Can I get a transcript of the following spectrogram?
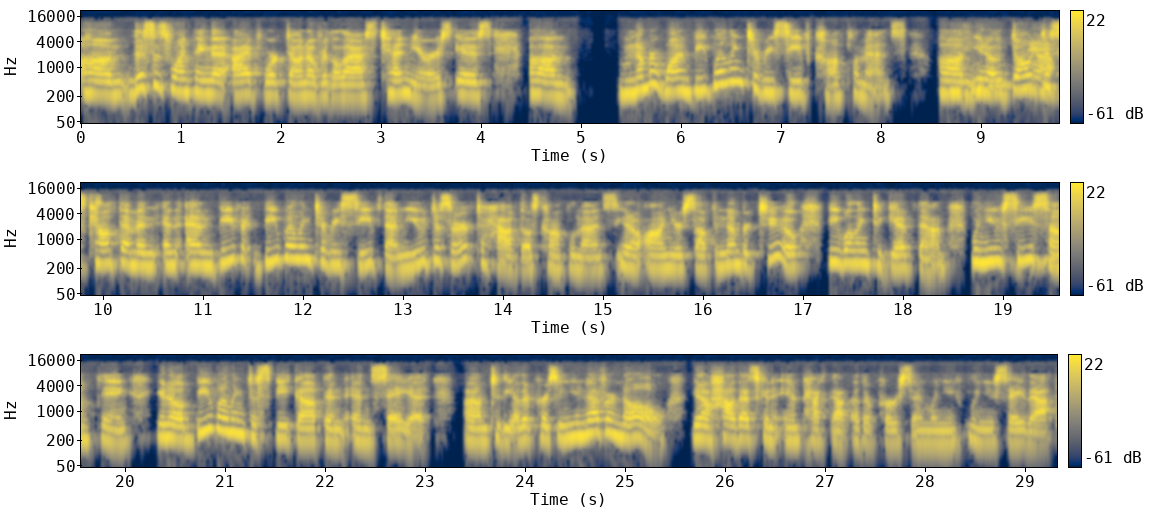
Um, this is one thing that I've worked on over the last ten years is. Um, number one be willing to receive compliments um, you know mm-hmm. don't yeah. discount them and and and be be willing to receive them you deserve to have those compliments you know on yourself and number two be willing to give them when you see mm-hmm. something you know be willing to speak up and and say it um, to the other person you never know you know how that's going to impact that other person when you when you say that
